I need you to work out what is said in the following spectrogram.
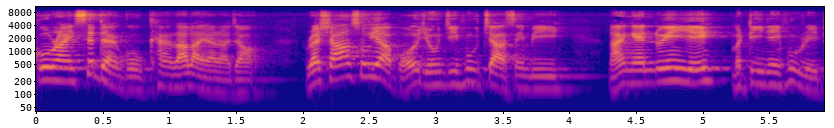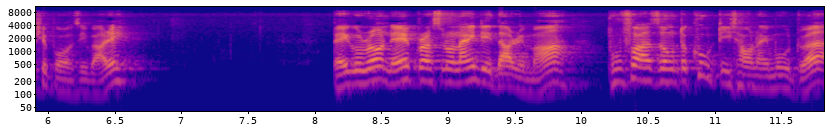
ကိုရိုင်းစစ်တမ်းကိုခံစားလာရတာကြောင့်ရုရှားအစိုးရပေါ်ယုံကြည်မှုကျဆင်းပြီးနိုင်ငံတွင်းရေးမတည်ငြိမ်မှုတွေဖြစ်ပေါ်စေပါတယ်။ဘယ်ဂိုရော့နဲ့ကရစထရိုလိုင်းဒေသတွေမှာဘူဖာဇုံတစ်ခုတည်ထောင်နိုင်မှုအတွက်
